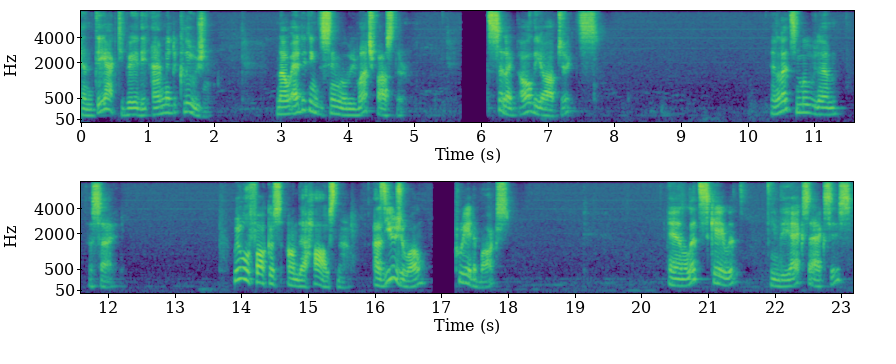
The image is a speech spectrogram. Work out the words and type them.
and deactivate the ambient occlusion. Now editing the scene will be much faster. Select all the objects and let's move them aside. We will focus on the house now. As usual, create a box and let's scale it in the x-axis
